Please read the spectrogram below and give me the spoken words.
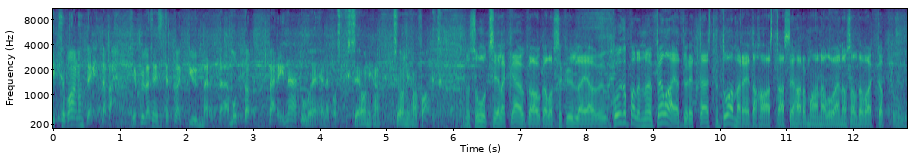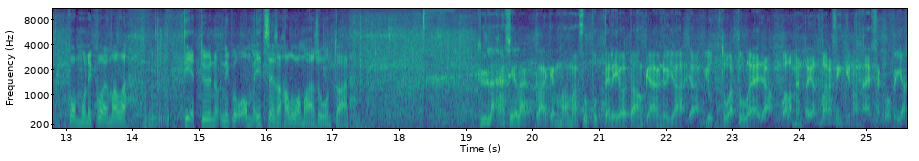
sitten se vaan on tehtävä. Ja kyllä sen sitten kaikki ymmärtää, mutta värinää tulee helposti. Se on ihan, se on ihan fakta. No suut siellä käy kaukalossa kyllä. Ja kuinka paljon nuo pelaajat yrittää sitten tuomareita haastaa se harmaan alueen osalta vaikka kommunikoimalla tiettyyn niin kuin itsensä haluamaan suuntaan? kyllähän siellä kaiken maailman suputtelijoita on käynyt ja, ja juttua tulee ja valmentajat varsinkin on näissä kovia,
